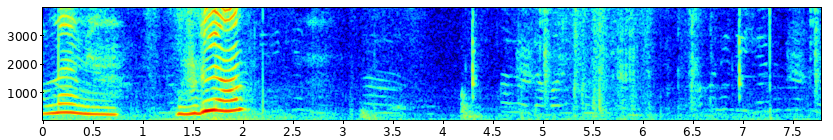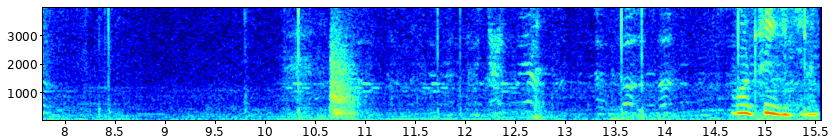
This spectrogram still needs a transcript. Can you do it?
Allah'ım ya. Vuruyorum. Ortaya gidelim.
